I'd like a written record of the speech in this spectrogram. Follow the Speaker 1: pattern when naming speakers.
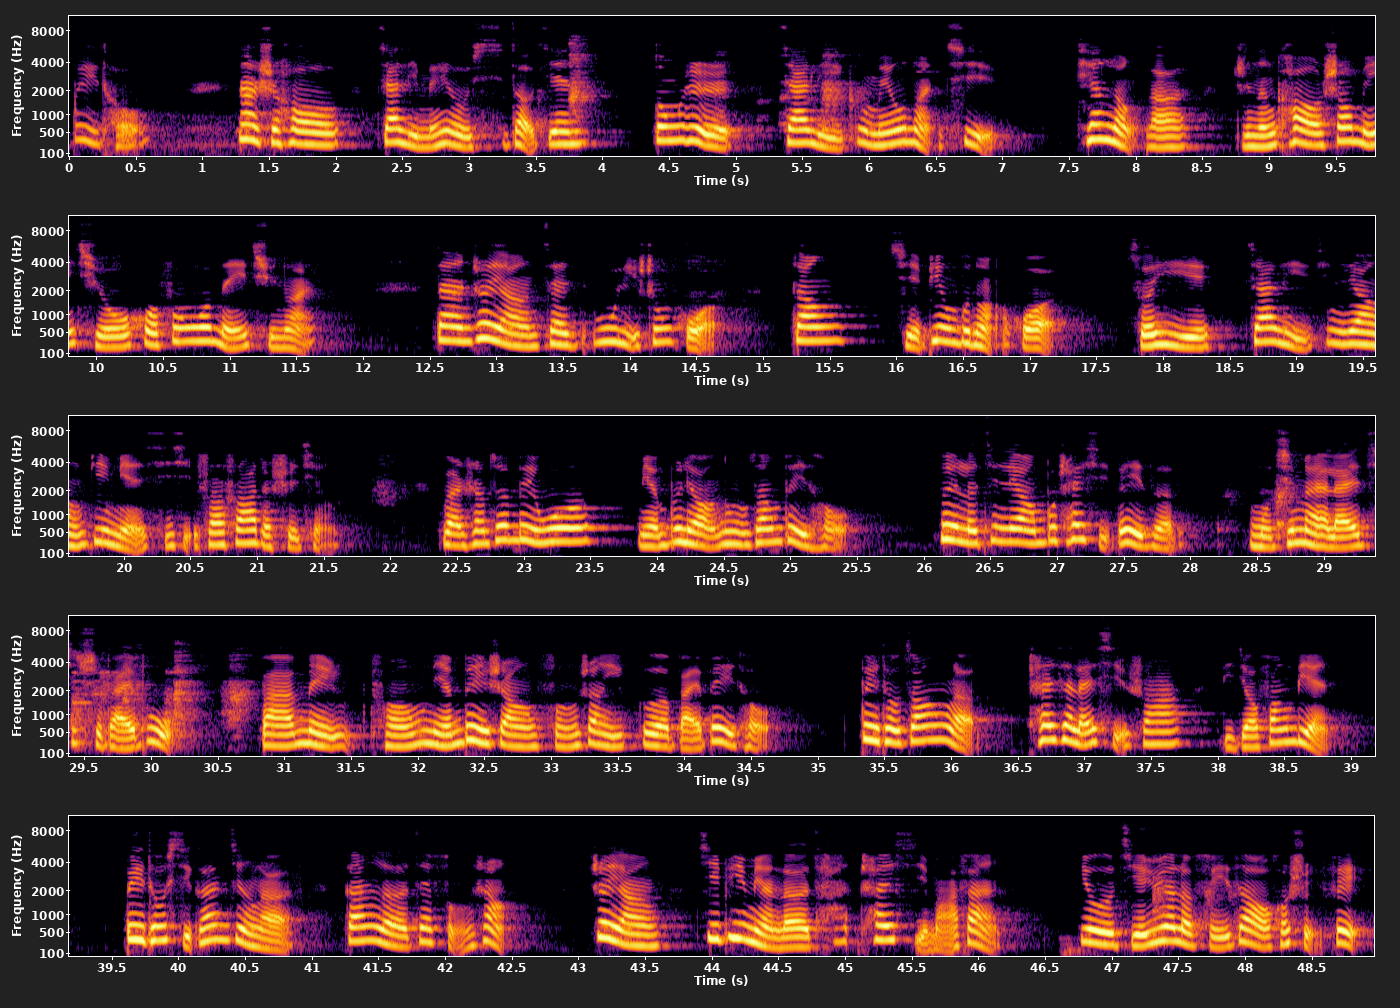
Speaker 1: 被头。那时候家里没有洗澡间，冬日家里更没有暖气，天冷了只能靠烧煤球或蜂窝煤取暖。但这样在屋里生活，脏且并不暖和，所以家里尽量避免洗洗刷刷的事情。晚上钻被窝，免不了弄脏被头。为了尽量不拆洗被子，母亲买来几尺白布，把每床棉被上缝上一个白被头。被头脏了，拆下来洗刷比较方便。被头洗干净了，干了再缝上，这样既避免了拆拆洗麻烦，又节约了肥皂和水费。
